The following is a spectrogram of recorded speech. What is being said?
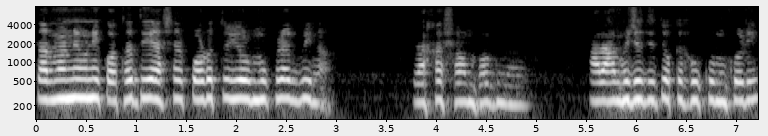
তার মানে উনি কথা দিয়ে আসার পরও তুই ওর মুখ রাখবি না? রাখা সম্ভব নয়। আর আমি যদি তোকে হুকুম করি,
